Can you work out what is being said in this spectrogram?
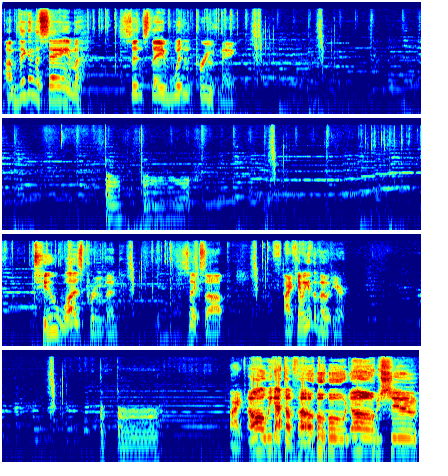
I'm thinking the same, since they wouldn't prove me. Two was proven. Six up. Alright, can we get the vote here? Alright. Oh, we got the vote. Oh, shoot.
